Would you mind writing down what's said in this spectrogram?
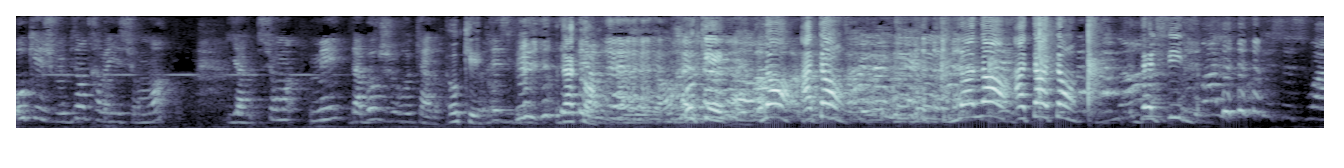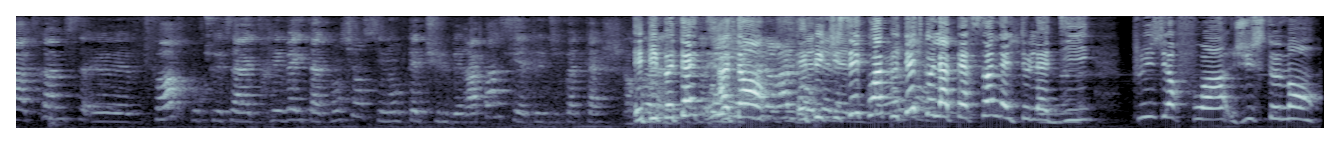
Ok, je veux bien travailler sur moi, il y a sûrement. Mais d'abord, je recadre. Ok. D'accord. ok. Non, attends. Non, non, attends, attends. Delphine. Il faut que ce soit comme euh, fort pour que ça te réveille ta conscience. Sinon, peut-être tu le verras pas si elle te dit pas de cache. Et puis peut-être. Attends. Et puis tu sais quoi? Peut-être que la personne, elle te l'a dit plusieurs fois, justement,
